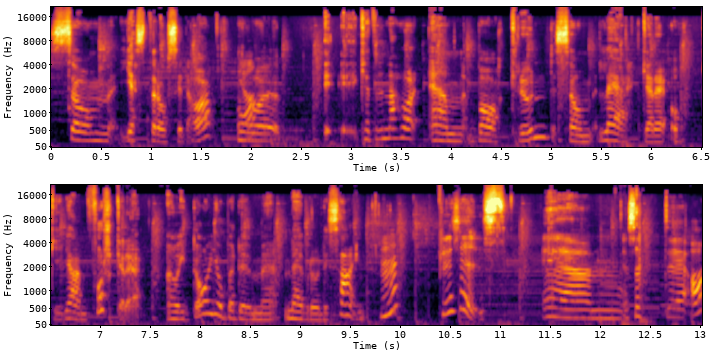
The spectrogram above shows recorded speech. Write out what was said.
som gästar oss idag. Ja. Och, Eh, Katarina har en bakgrund som läkare och hjärnforskare. Och idag jobbar du med neurodesign. Mm, precis. Ehm, så att, eh, ja,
